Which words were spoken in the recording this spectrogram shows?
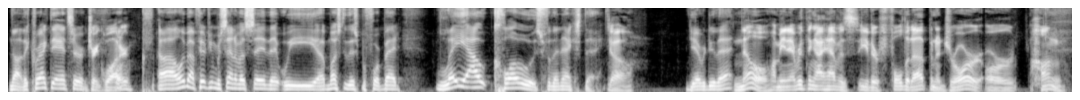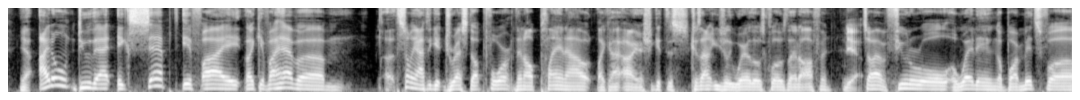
No, the correct answer. Drink water. Uh, only about 15% of us say that we uh, must do this before bed. Lay out clothes for the next day. Oh, Do you ever do that? no. I mean, everything I have is either folded up in a drawer or hung. Yeah, I don't do that except if I like if I have um, uh, something I have to get dressed up for, then I'll plan out like I, all right, I should get this because I don't usually wear those clothes that often. Yeah. So I have a funeral, a wedding, a bar mitzvah,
